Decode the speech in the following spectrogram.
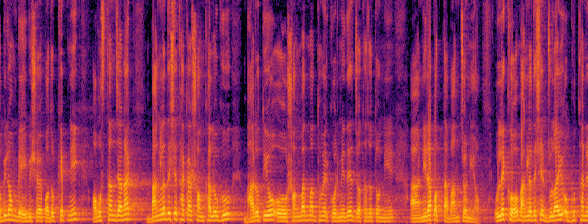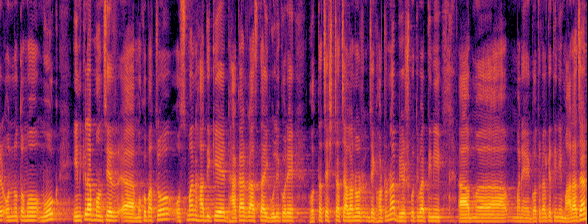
অবিলম্বে এই বিষয়ে পদক্ষেপ নিক, অবস্থান জানাক, বাংলাদেশে থাকা সংখ্যালঘু, ভারতীয় ও সংবাদ মাধ্যমের কর্মীদের যথাযথ নিরাপত্তা বাঞ্ছনীয়। উল্লেখ্য, বাংলাদেশের জুলাই অভ্যুত্থানের অন্যতম মুখ ইনকিলাব মঞ্চের মুখপাত্র ওসমান হাদিকে ঢাকার রাস্তায় গুলি করে হত্যা চেষ্টা চালানোর যে ঘটনা, বৃহস্পতিবার তিনি মানে গতকালকে তিনি মারা যান।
